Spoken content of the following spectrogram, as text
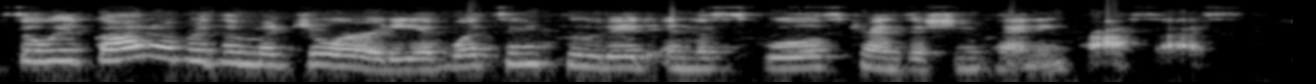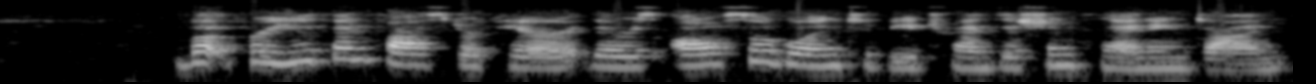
So we've gone over the majority of what's included in the school's transition planning process. But for youth in foster care, there is also going to be transition planning done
